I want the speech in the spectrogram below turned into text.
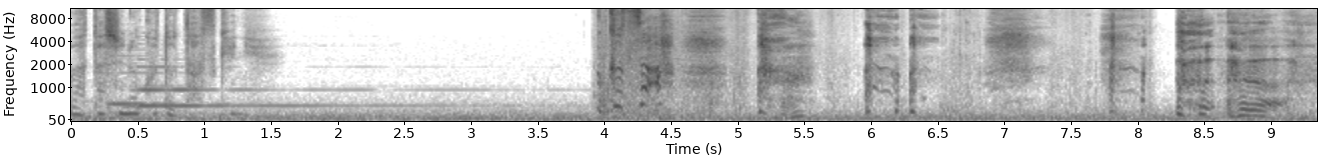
私のこ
